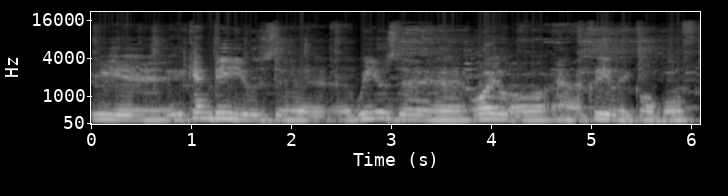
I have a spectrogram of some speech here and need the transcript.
it can be used uh, we use the oil or uh, acrylic or both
